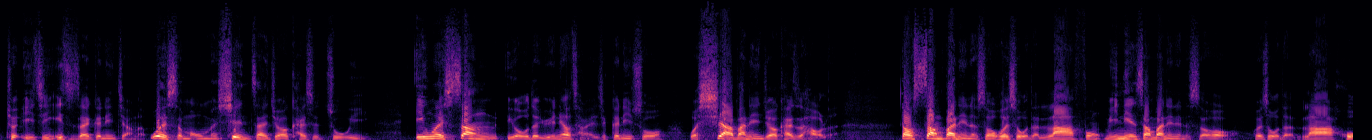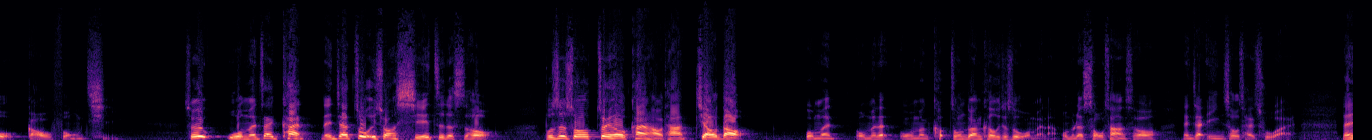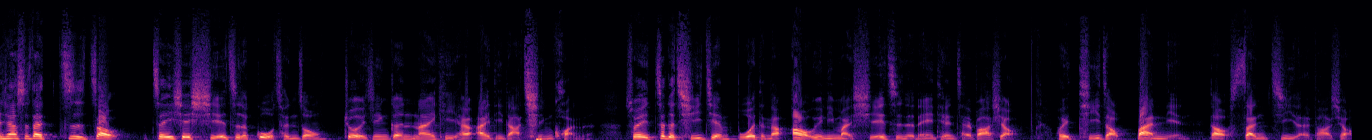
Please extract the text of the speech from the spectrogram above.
就已经一直在跟你讲了。为什么我们现在就要开始注意？”因为上游的原料厂也就跟你说，我下半年就要开始好了，到上半年的时候会是我的拉风，明年上半年的时候会是我的拉货高峰期。所以我们在看人家做一双鞋子的时候，不是说最后看好它交到我们我们的我们客终端客户就是我们了，我们的手上的时候，人家营收才出来，人家是在制造这一些鞋子的过程中就已经跟 Nike 还有艾迪达请款了。所以这个期间不会等到奥运你买鞋子的那一天才发酵，会提早半年到三季来发酵。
